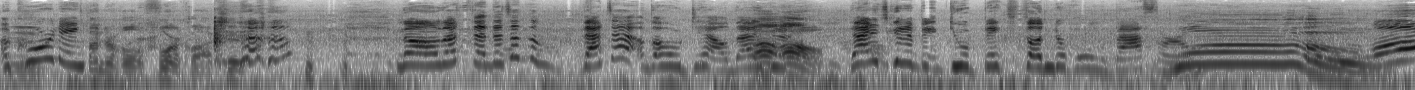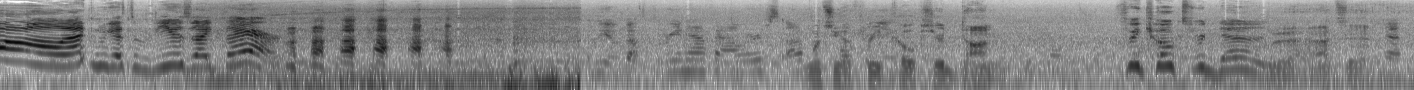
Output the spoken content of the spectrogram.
Mm, According, Thunderhole, 4 o'clock. too. no, that's that's at the that's at the hotel. That is Oh, gonna, oh. that is gonna be do a big Thunder Hole in the bathroom. Whoa! Whoa, that can get some views right there. First up. Once you have three cokes, you're done. Three cokes were done. Yeah, that's it. Matthew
